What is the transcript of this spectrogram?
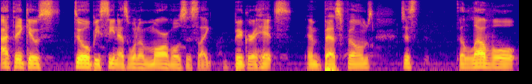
I think it will still be seen as one of Marvel's just like bigger hits and best films. Just the level,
